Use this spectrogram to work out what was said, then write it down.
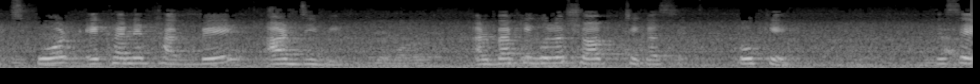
এক্সপোর্ট এখানে থাকবে আট জিবি আর বাকিগুলো সব ঠিক আছে। ওকে ঠিক আছে?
